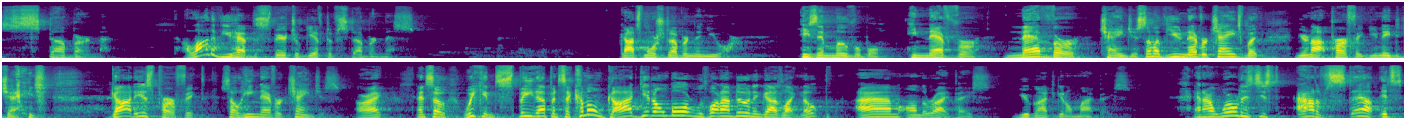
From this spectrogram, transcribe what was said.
stubborn. A lot of you have the spiritual gift of stubbornness. God's more stubborn than you are. He's immovable. He never, never changes. Some of you never change, but you're not perfect. You need to change. God is perfect, so He never changes. All right? And so we can speed up and say, Come on, God, get on board with what I'm doing. And God's like, Nope, I'm on the right pace. You're going to have to get on my pace. And our world is just out of step. It's,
